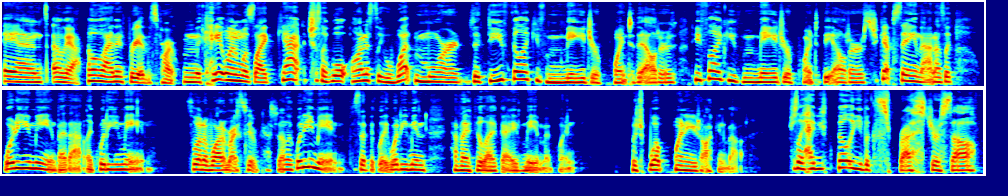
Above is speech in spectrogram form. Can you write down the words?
And oh yeah, oh I didn't forget this part. And Caitlin was like, yeah. She's like, well, honestly, what more? Like, do you feel like you've made your point to the elders? Do you feel like you've made your point to the elders? She kept saying that, and I was like, what do you mean by that? Like, what do you mean? It's one of Watermark's favorite questions. I'm like, what do you mean specifically? What do you mean? Have I feel like I've made my point? Which what point are you talking about? She's like, have you felt you've expressed yourself?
